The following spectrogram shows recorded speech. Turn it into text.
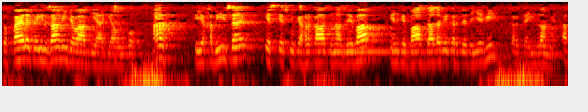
تو پہلے تو الزامی جواب دیا گیا ان کو۔ ہاں کہ یہ خبیص ہیں، اس قسم کے حرکات نہ زیبا۔ ان کے باپ دادا بھی کرتے تھے، یہ بھی کرتے ہیں الزامی اب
